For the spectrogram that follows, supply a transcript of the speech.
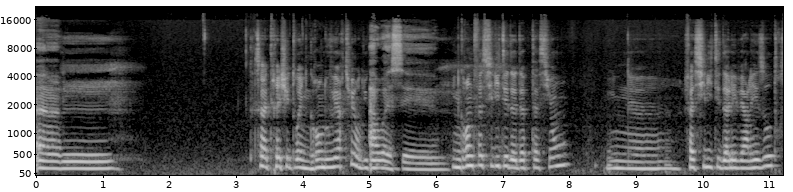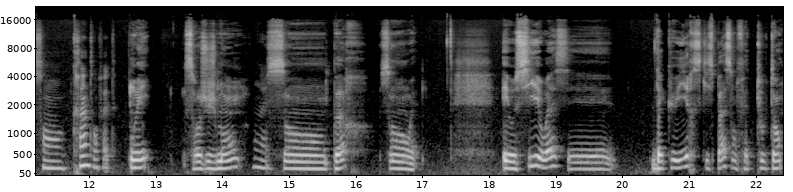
Euh, Ça a créé chez toi une grande ouverture, du coup. ah ouais, c'est. Une grande facilité d'adaptation, une euh, facilité d'aller vers les autres sans crainte, en fait. Oui, sans jugement, Ouais. sans peur, sans. Ouais. Et aussi, ouais, c'est d'accueillir ce qui se passe en fait tout le temps.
